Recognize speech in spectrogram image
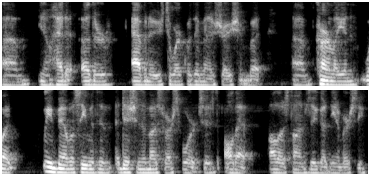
um, you know had other avenues to work with administration, but um, currently, and what we've been able to see with the addition of most of our sports is all that all those funds do go to the university.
